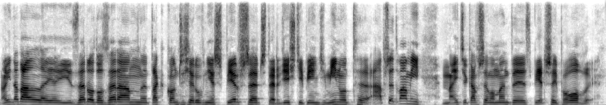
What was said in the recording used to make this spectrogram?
No i nadal e, 0 do 0, tak kończy się również pierwsze 45 minut, a przed Wami najciekawsze momenty z pierwszej połowy.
